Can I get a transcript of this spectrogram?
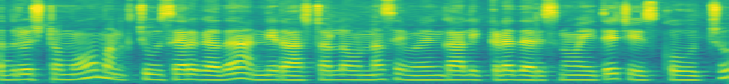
అదృష్టమో మనకు చూశారు కదా అన్ని రాష్ట్రాల్లో ఉన్న శివలింగాలు ఇక్కడే దర్శనం అయితే చేసుకోవచ్చు.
